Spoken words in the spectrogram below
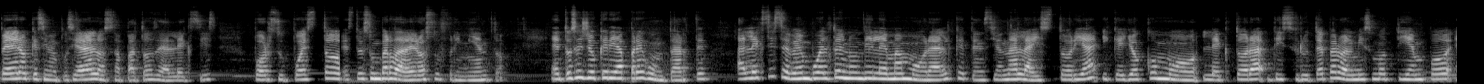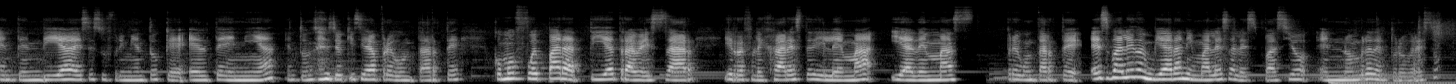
pero que si me pusieran los zapatos de Alexis, por supuesto, esto es un verdadero sufrimiento. Entonces yo quería preguntarte, Alexis se ve envuelto en un dilema moral que tensiona la historia y que yo como lectora disfruté, pero al mismo tiempo entendía ese sufrimiento que él tenía. Entonces yo quisiera preguntarte, ¿cómo fue para ti atravesar y reflejar este dilema y además preguntarte, ¿es válido enviar animales al espacio en nombre del progreso?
